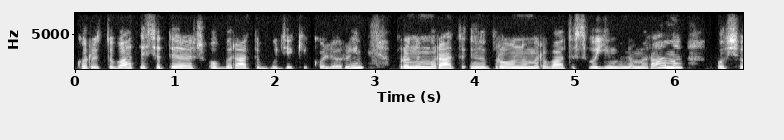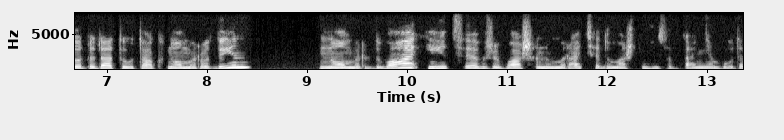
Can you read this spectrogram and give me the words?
користуватися, теж обирати будь-які кольори, е, пронумерувати своїми номерами. Ось додати отак номер 1, номер 2, і це вже ваша нумерація домашнього завдання буде.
